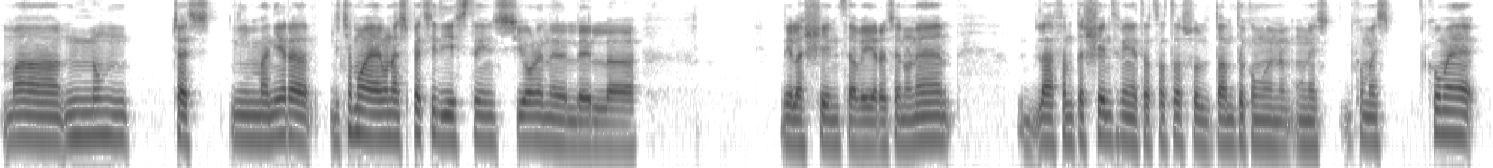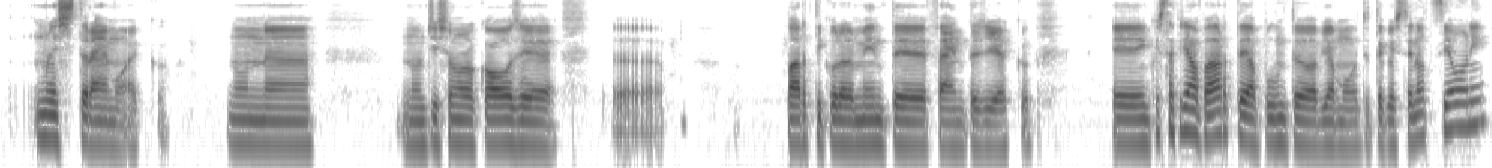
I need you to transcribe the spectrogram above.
ma non cioè, in maniera, diciamo, è una specie di estensione del, del, della scienza vera, cioè non è, la fantascienza viene trattata soltanto come un, un, come, come un estremo, ecco, non, non, ci sono cose eh, particolarmente fantasy, ecco. E in questa prima parte, appunto, abbiamo tutte queste nozioni,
